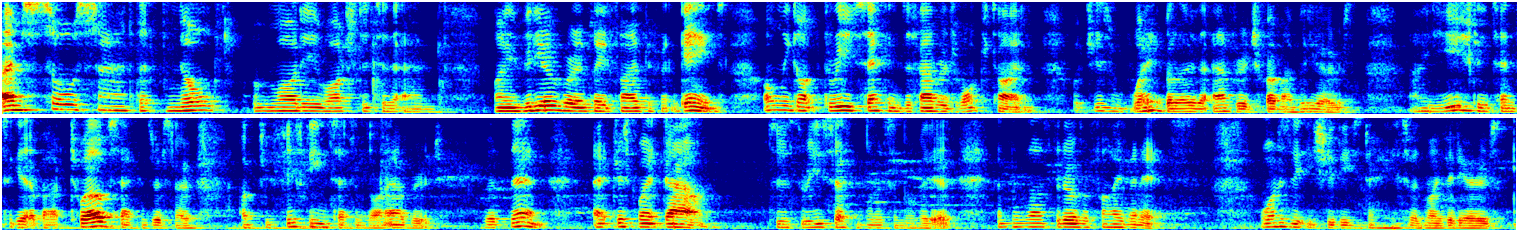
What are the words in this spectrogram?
I'm so sad that nobody watched it to the end. My video where I played 5 different games only got 3 seconds of average watch time, which is way below the average for my videos. I usually tend to get about 12 seconds or so, up to 15 seconds on average, but then it just went down to 3 seconds on a single video, and it lasted over 5 minutes. What is the issue these days with my videos?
